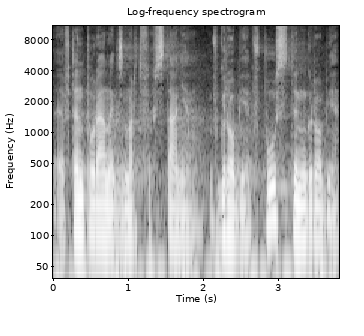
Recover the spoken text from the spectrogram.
e, w ten poranek zmartwychwstania w grobie, w pustym grobie.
